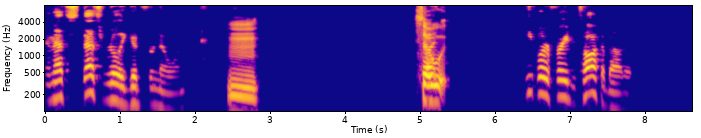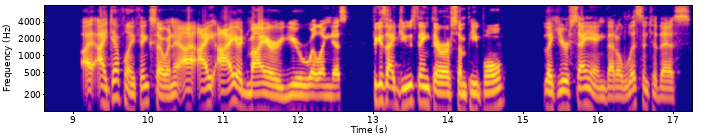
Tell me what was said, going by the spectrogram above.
And that's that's really good for no one. Hmm. So but people are afraid to talk about it. I, I definitely think so, and I, I, I admire your willingness because I do think there are some people, like you're saying, that'll listen to this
